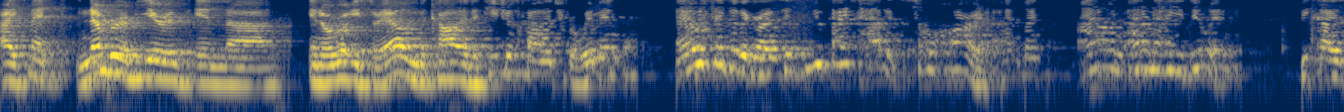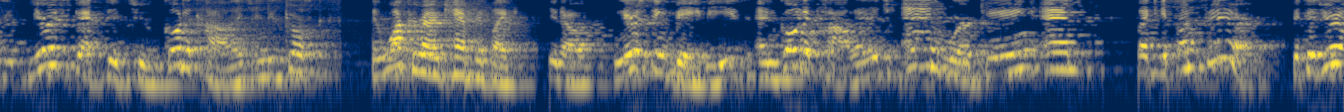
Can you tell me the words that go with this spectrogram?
I spent a number of years in uh, in Orot Israel, in the college, the teachers' college for women, I always say to the girls, I say, you guys have it so hard. I, like, I don't, I don't know how you do it because you're expected to go to college, and these girls, they walk around campus like, you know, nursing babies and go to college and working, and like it's unfair because you're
